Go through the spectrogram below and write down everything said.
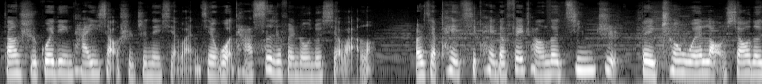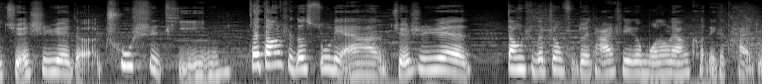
当时规定他一小时之内写完，结果他四十分钟就写完了，而且配器配得非常的精致，被称为老肖的爵士乐的初试题。在当时的苏联啊，爵士乐当时的政府对他是一个模棱两可的一个态度，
